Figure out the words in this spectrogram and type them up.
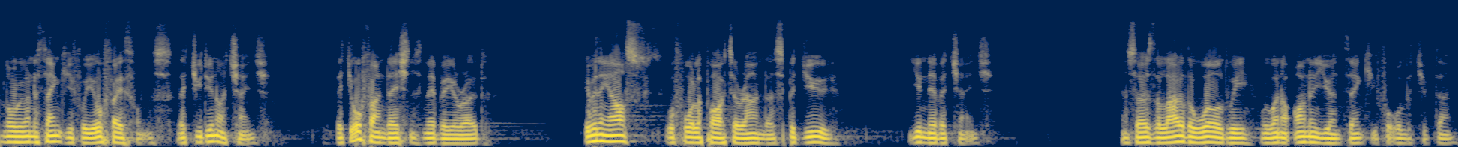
Lord, we want to thank you for your faithfulness, that you do not change, that your foundations never erode. Everything else will fall apart around us, but you, you never change. And so, as the light of the world, we, we want to honor you and thank you for all that you've done.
